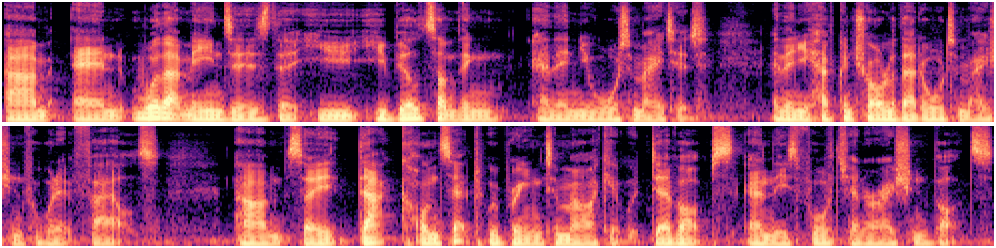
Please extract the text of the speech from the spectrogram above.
Um, and what that means is that you you build something and then you automate it, and then you have control of that automation for when it fails. Um, so that concept we're bringing to market with DevOps and these fourth generation bots.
